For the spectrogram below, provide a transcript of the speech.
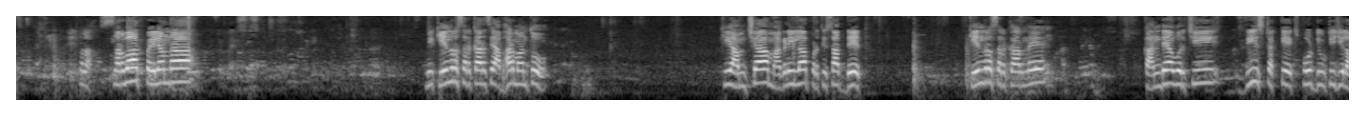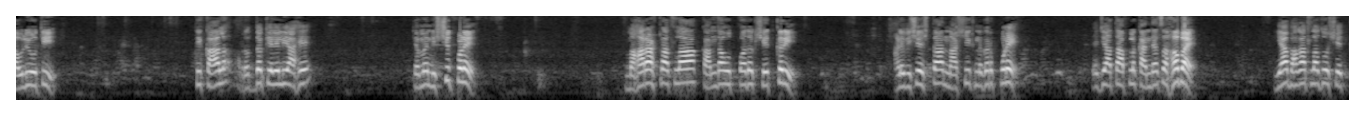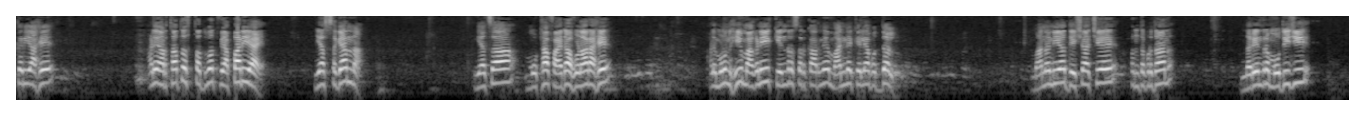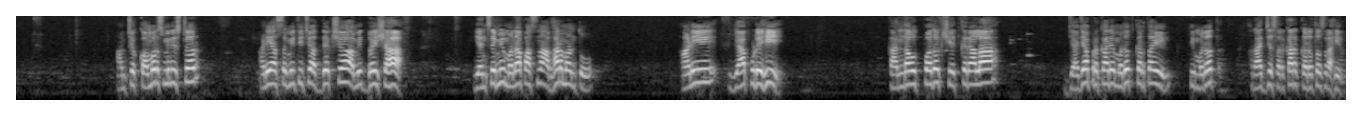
चला सर्वात पहिल्यांदा मी केंद्र सरकारचे आभार मानतो की आमच्या मागणीला प्रतिसाद देत केंद्र सरकारने कांद्यावरची वीस टक्के एक्सपोर्ट ड्युटी जी लावली होती ती काल रद्द केलेली आहे. त्यामुळे निश्चितपणे महाराष्ट्रातला कांदा उत्पादक शेतकरी आणि विशेषतः नाशिक नगर पुणे हे जे आता आपलं कांद्याचं हब आहे या भागातला जो शेतकरी आहे आणि अर्थातच तद्वत व्यापारी आहे या सगळ्यांना याचा मोठा फायदा होणार आहे. आणि म्हणून ही मागणी केंद्र सरकारने मान्य केल्याबद्दल माननीय देशाचे पंतप्रधान नरेंद्र मोदीजी आमचे कॉमर्स मिनिस्टर आणि या समितीचे अध्यक्ष अमितभाई शहा यांचे मी मनापासून आभार मानतो. आणि यापुढेही कांदा उत्पादक शेतकऱ्याला ज्या ज्या प्रकारे मदत करता येईल ती मदत राज्य सरकार करतच राहील.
